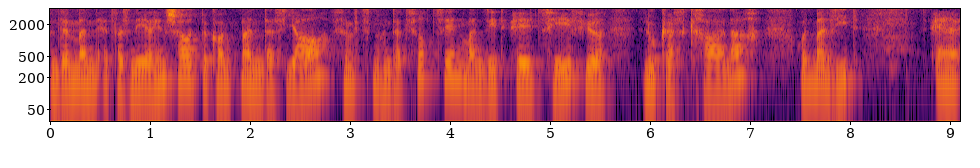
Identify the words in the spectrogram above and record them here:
Und wenn man etwas näher hinschaut, bekommt man das Jahr 1514. Man sieht LC für Lukas Kranach und man sieht äh,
